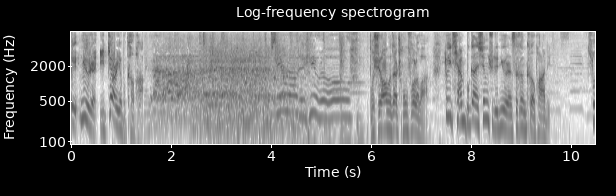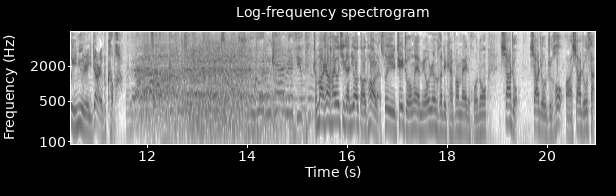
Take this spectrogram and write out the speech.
以，女人一点也不可怕。不需要我再重复了吧？对钱不感兴趣的女人是很可怕的，所以女人一点也不可怕。这马上还有几天就要高考了，所以这周我也没有任何的开放麦的活动。下周，下周之后啊，下周三，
